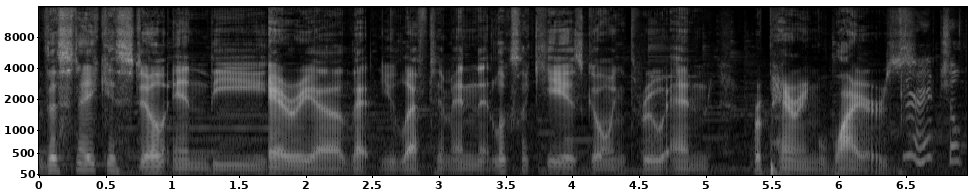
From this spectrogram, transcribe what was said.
The snake is still in the area that you left him, and it looks like he is going through and repairing wires. All right, chill.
